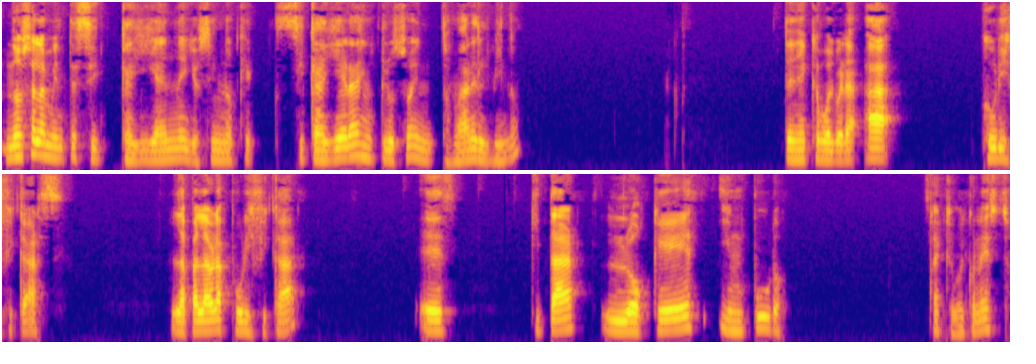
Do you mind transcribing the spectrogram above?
No solamente si caía en ello, sino que si cayera incluso en tomar el vino, tenía que volver a purificarse. La palabra purificar es quitar lo que es impuro. ¿A qué voy con esto?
